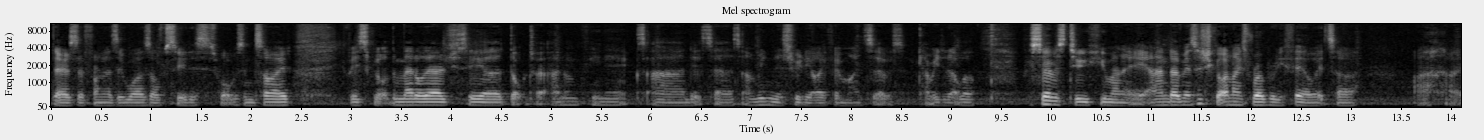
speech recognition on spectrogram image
there's the front as it was. Obviously, this is what was inside. You basically got the medal there. You see, uh, Doctor Adam Fenix, and it says I'm reading this through the iPhone Mind Service, can't read it that well. For service to humanity, and um, it's actually got a nice rubbery feel. It's uh, I,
